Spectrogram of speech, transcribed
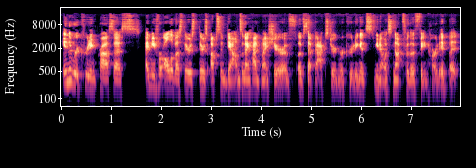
in the recruiting process, I mean, for all of us, there's there's ups and downs, and I had my share of of setbacks during recruiting. It's you know, it's not for the faint-hearted, but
